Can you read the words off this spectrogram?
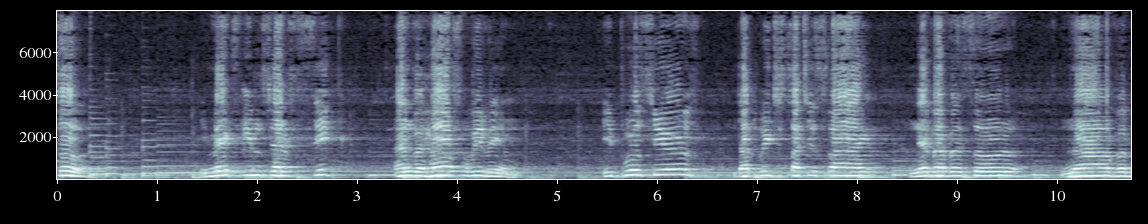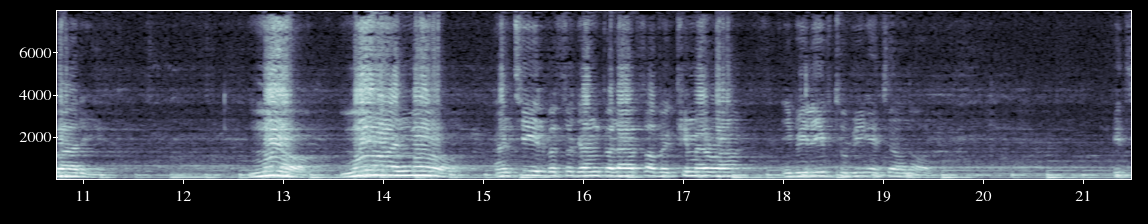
So, he makes himself sick and the earth with him. He pursues that which satisfies never the soul nor the body. More, more and more, until the sudden collapse of a chimera he believed to be eternal. It's,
